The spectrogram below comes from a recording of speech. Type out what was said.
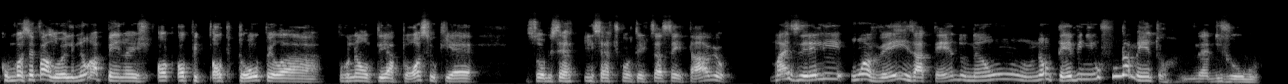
como você falou, ele não apenas optou pela, por não ter a posse, o que é, sob em certos contextos, aceitável, mas ele, uma vez atendo, não, não teve nenhum fundamento né, de jogo.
